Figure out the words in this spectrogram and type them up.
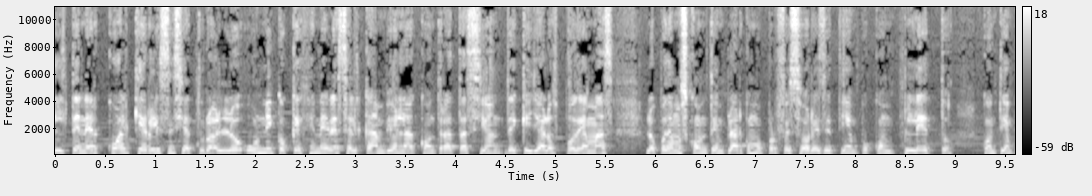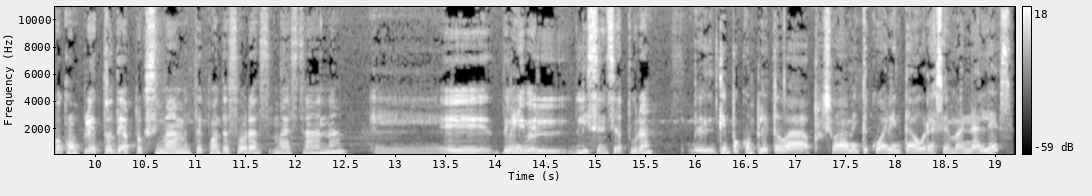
el tener cualquier licenciatura lo único que genera es el cambio en la contratación de que ya los podemos lo podemos contemplar como profesores de tiempo completo con tiempo completo de aproximadamente cuántas horas maestra Ana eh, eh de nivel licenciatura el tiempo completo va aproximadamente 40 horas semanales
